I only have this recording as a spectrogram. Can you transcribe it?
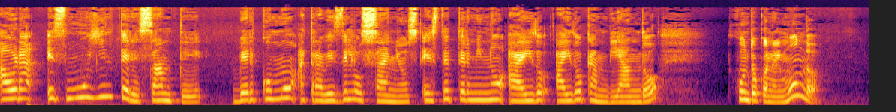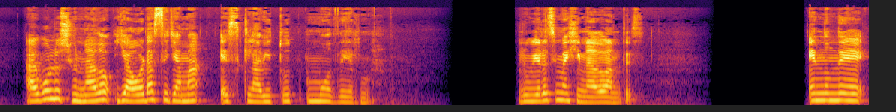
Ahora, es muy interesante ver cómo a través de los años este término ha ido, ha ido cambiando junto con el mundo. Ha evolucionado y ahora se llama esclavitud moderna. Lo hubieras imaginado antes. En donde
